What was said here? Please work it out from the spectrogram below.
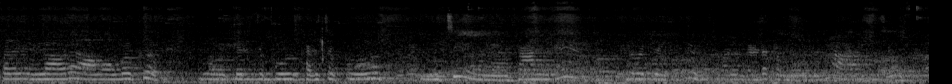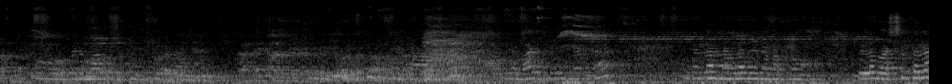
பிறகு எல்லோரும் எல்லாரும் அவங்கவுங்களுக்கு தெரிஞ்ச பூ கடித்த பூ வச்சு சாமியை இருபத்தேழு சுற்றி சுற்றுறாங்க கண்டக்கம்பத்துலேருந்து ஆரம்பித்து பெரும்பாலும் சுற்றி சுற்றி வராங்க. இந்த மாதிரி செய்யுங்க எல்லாம் நல்லது நடக்கும். எல்லாம் வருஷத்தில்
